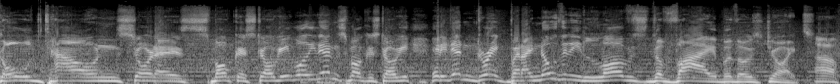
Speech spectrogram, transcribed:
gold town sort of smoke a stogie. Well, he doesn't smoke a stogie and he doesn't drink, but I know that he loves the vibe of those joints. Oh,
